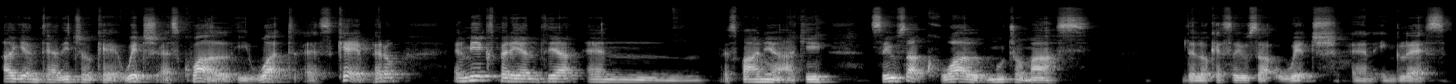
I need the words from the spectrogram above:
alguien te ha dicho que which es cuál y what es qué, pero en mi experiencia en España, aquí, se usa cual mucho más de lo que se usa which en inglés.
